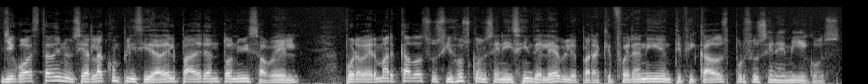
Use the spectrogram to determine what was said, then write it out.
Llegó hasta denunciar la complicidad del padre Antonio Isabel por haber marcado a sus hijos con ceniza indeleble para que fueran identificados por sus enemigos.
